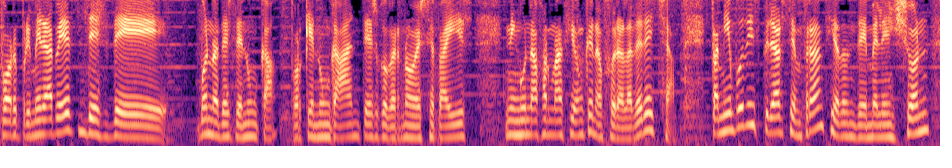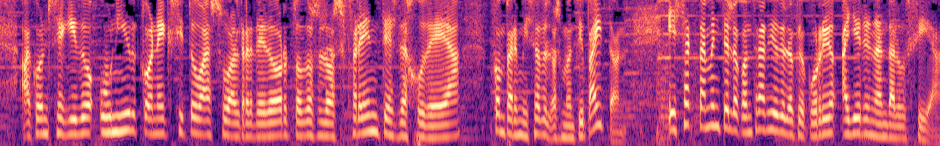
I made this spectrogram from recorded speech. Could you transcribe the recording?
por primera vez desde bueno, desde nunca, porque nunca antes gobernó ese país ninguna formación que no fuera la derecha. También puede inspirarse en Francia, donde Mélenchon ha conseguido unir con éxito a su alrededor todos los frentes de Judea, con permiso de los Monty Python. Exactamente lo contrario de lo que ocurrió ayer en Andalucía.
